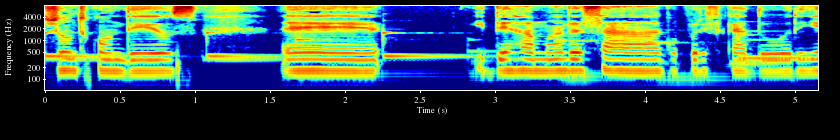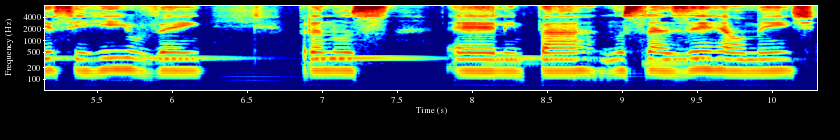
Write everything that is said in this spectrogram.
junto com Deus. É, e derramando essa água purificadora. E esse rio vem para nos é, limpar, nos trazer realmente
